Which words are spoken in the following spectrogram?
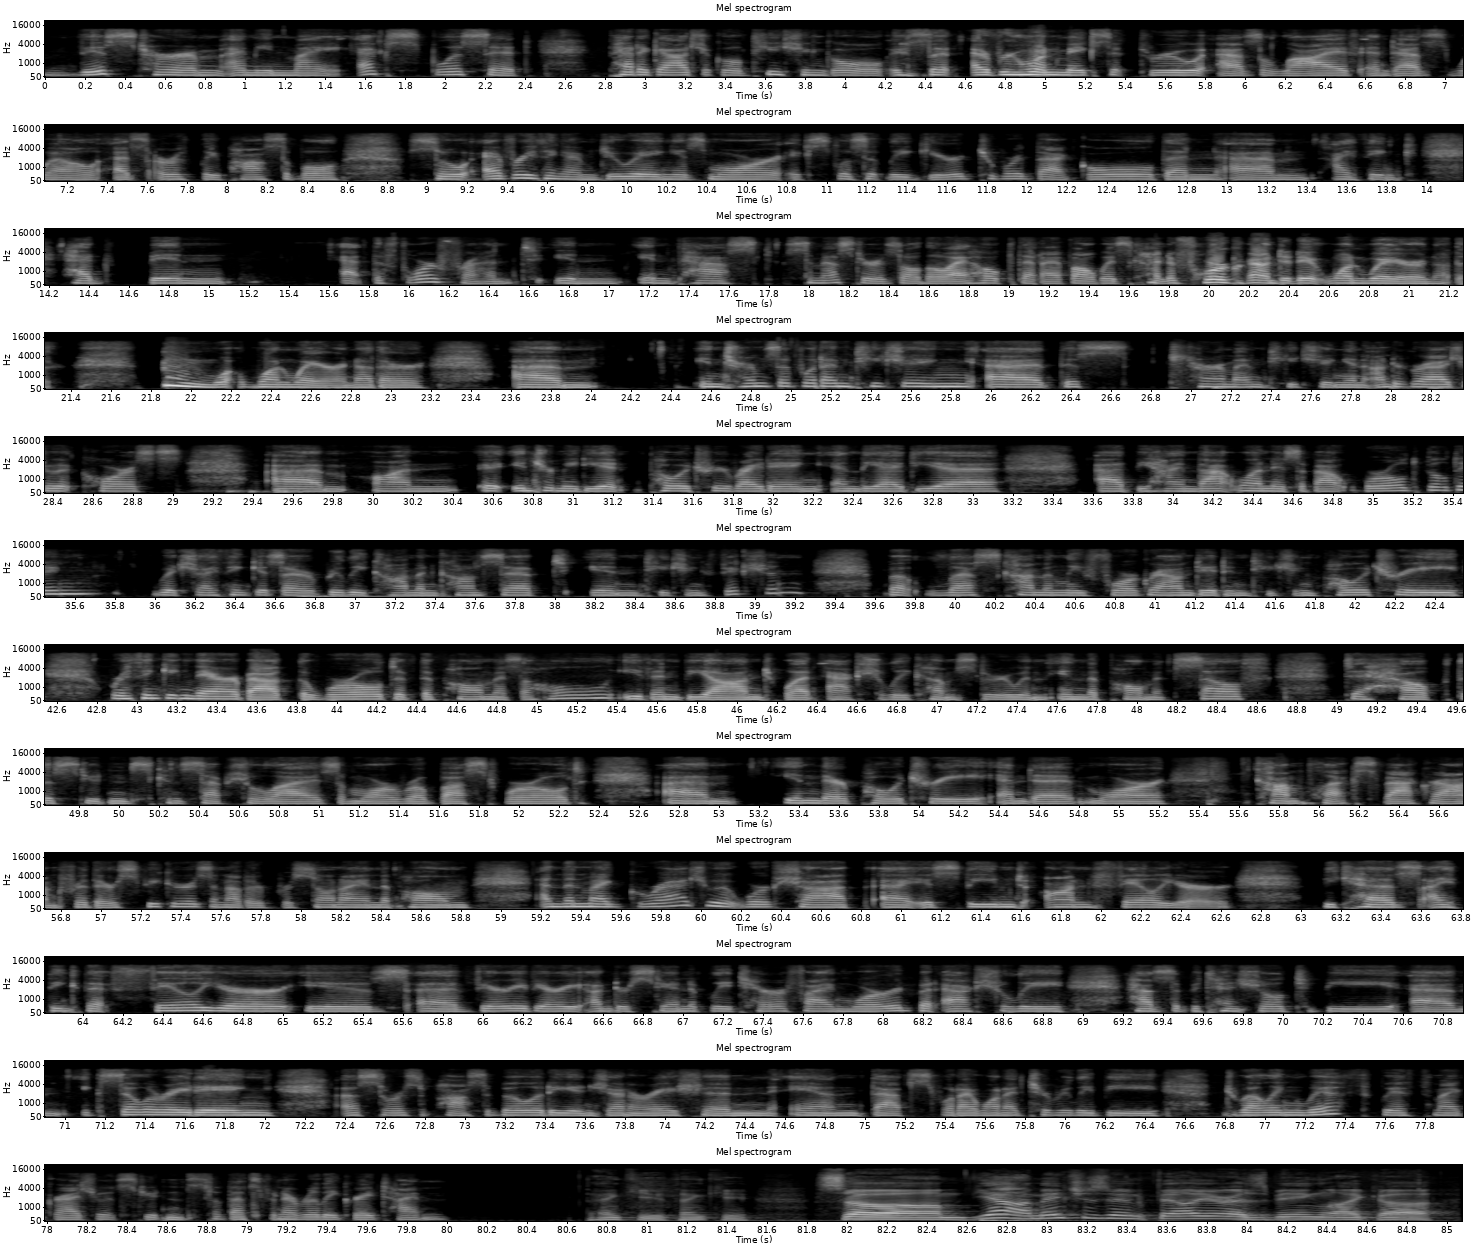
this term, I mean, my explicit pedagogical teaching goal is that everyone makes it through as alive and as well as earthly possible. So everything I'm doing is more explicitly geared toward that goal than um, I think had been at the forefront in in past semesters although i hope that i've always kind of foregrounded it one way or another one way or another um, in terms of what i'm teaching uh, this term, I'm teaching an undergraduate course um, on uh, intermediate poetry writing. And the idea uh, behind that one is about world building which I think is a really common concept in teaching fiction, but less commonly foregrounded in teaching poetry. We're thinking there about the world of the poem as a whole, even beyond what actually comes through in, in the poem itself, to help the students conceptualize a more robust world um, in their poetry and a more complex background for their speakers and other personae in the poem. And then my graduate workshop uh, is themed on failure because I think that failure is a very, very understandably terrifying word, but actually has the potential to be um, exhilarating, a source of possibility and generation. And that's what I wanted to really be dwelling with with my graduate students. So that's been a really great time. Thank you, thank you. So um, yeah, I'm interested in failure as being like a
